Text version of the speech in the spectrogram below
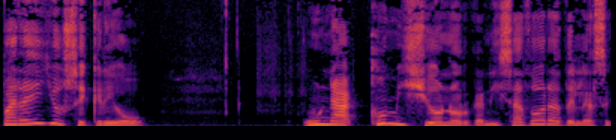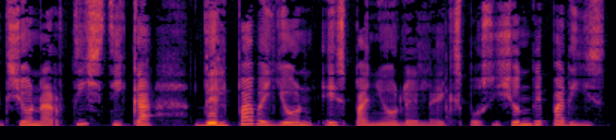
Para ello se creó una comisión organizadora de la sección artística del pabellón español en la Exposición de París,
